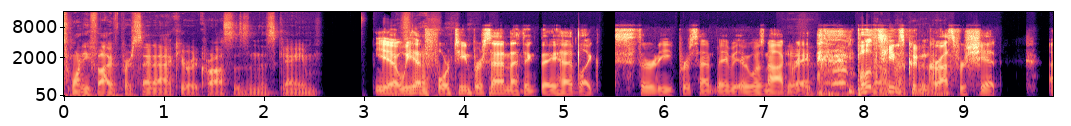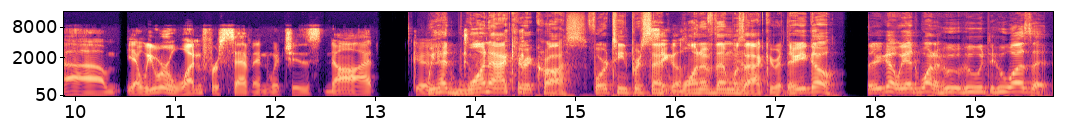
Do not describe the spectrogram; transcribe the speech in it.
25% accurate crosses in this game. Yeah, we had 14%. I think they had like 30%, maybe. It was not Yeah. great. Both No, teams couldn't cross for shit. Um, yeah, we were one for seven, which is not good. We had one accurate cross, 14%. Single. One of them was accurate. There you go. There you go. We had one. Who who who was it?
